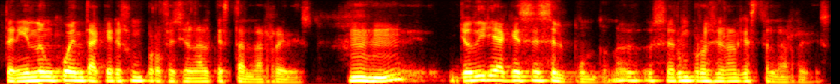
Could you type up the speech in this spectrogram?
teniendo en cuenta que eres un profesional que está en las redes. Eh, yo diría que ese es el punto, ser un profesional que está en las redes.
